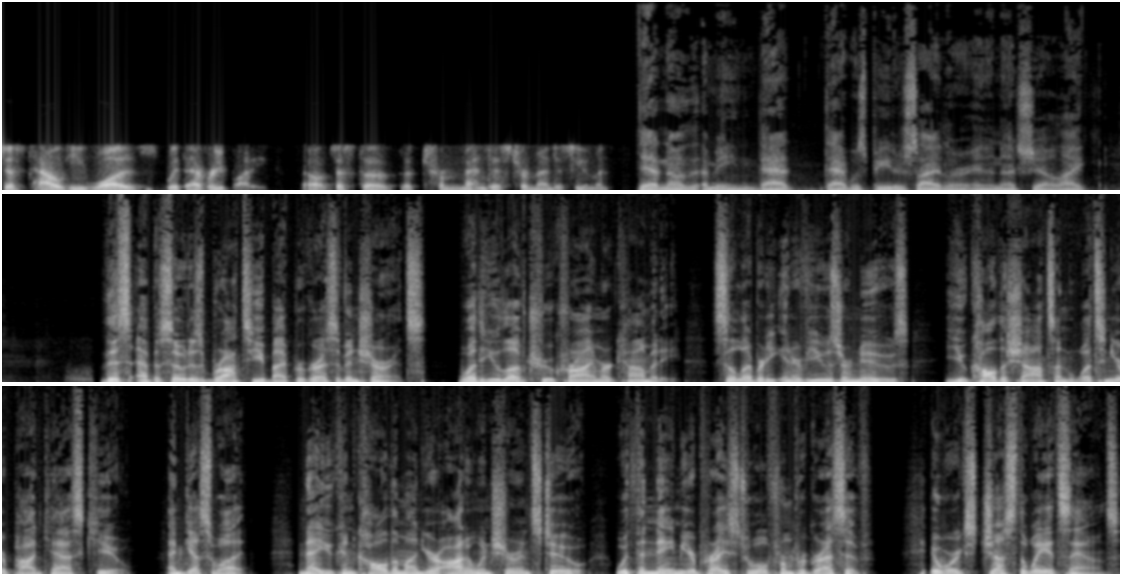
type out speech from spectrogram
just how he was with everybody. Uh, just a, a tremendous, tremendous human. Yeah, no, I mean that that was Peter Seidler in a nutshell. Like this episode is brought to you by Progressive Insurance. Whether you love true crime or comedy, celebrity interviews or news, you call the shots on what's in your podcast queue. And guess what? Now you can call them on your auto insurance too with the Name Your Price tool from Progressive. It works just the way it sounds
